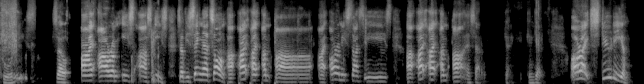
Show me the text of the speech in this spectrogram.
Curis. So I aram is as is. So if you sing that song, uh, I I am ah, I aram is as is, uh, I I am ah, etc. Okay, can get it. All right, studium.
